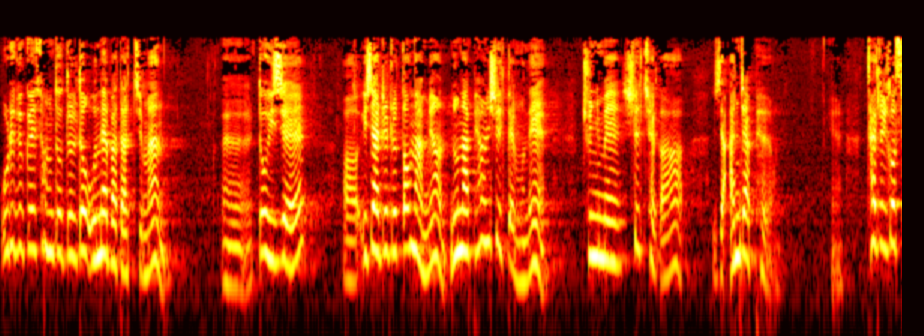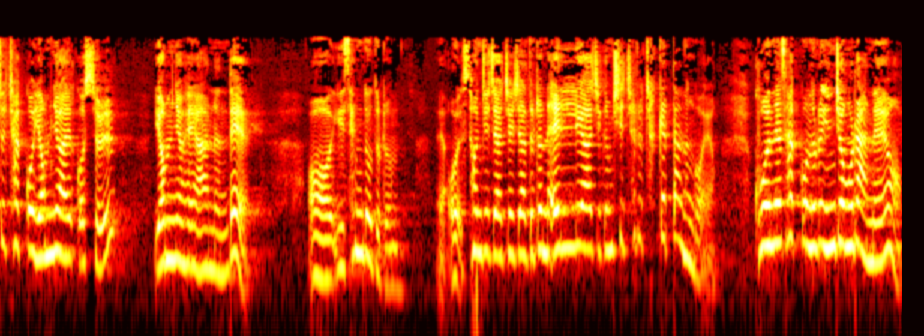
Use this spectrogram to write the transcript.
우리들 교회 성도들도 은혜 받았지만 또 이제 어, 이 자리를 떠나면 눈앞의 현실 때문에 주님의 실체가 이제 안 잡혀요. 예. 찾을 것을 찾고 염려할 것을 염려해야 하는데 어, 이 생도들은 예, 어, 선지자 제자들은 엘리야 지금 시체를 찾겠다는 거예요. 구원의 사건으로 인정을 안 해요.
